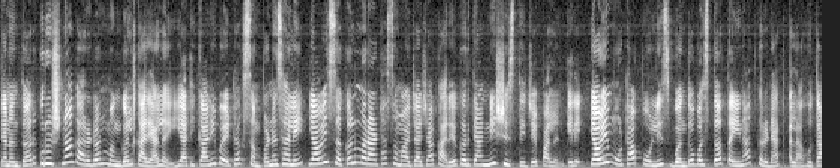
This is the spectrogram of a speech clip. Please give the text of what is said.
त्यानंतर कृष्णा गार्डन मंगल कार्यालय या ठिकाणी बैठक संपन्न झाली. यावेळी सकल मराठा समाजाच्या कार्यकर्त्यांनी शिस्तीचे पालन केले. यावेळी मोठा पोलीस बंदोबस्त तैनात करण्यात आला होता.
